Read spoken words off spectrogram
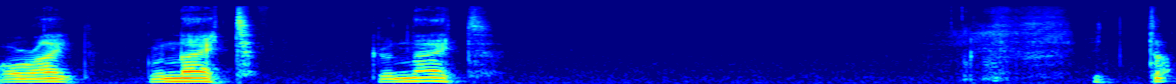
alright Good night Good night いった。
